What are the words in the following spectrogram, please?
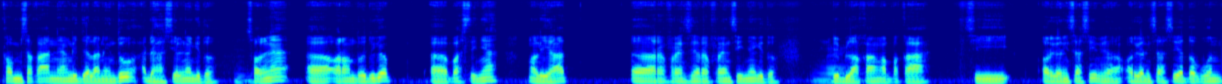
Kalau misalkan yang dijalanin tuh ada hasilnya gitu. Soalnya eh, orang tua juga eh, pastinya ngelihat eh, referensi-referensinya gitu di belakang apakah si organisasi misalnya organisasi ataupun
